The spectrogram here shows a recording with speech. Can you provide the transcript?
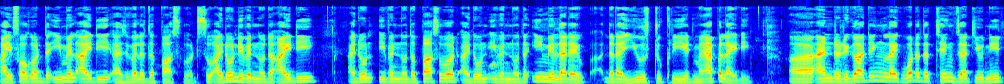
I forgot the email ID as well as the password. So I don't even know the ID. I don't even know the password. I don't even know the email that I that I used to create my Apple ID. Uh, and regarding like what are the things that you need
